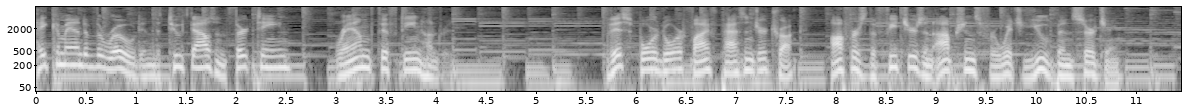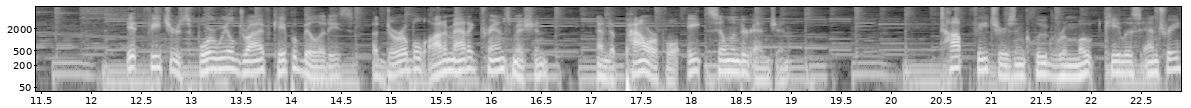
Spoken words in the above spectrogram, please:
Take command of the road in the 2013 Ram 1500. This four-door, five-passenger truck offers the features and options for which you've been searching. It features four-wheel drive capabilities, a durable automatic transmission, and a powerful eight-cylinder engine. Top features include remote keyless entry,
